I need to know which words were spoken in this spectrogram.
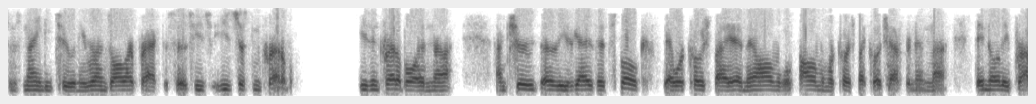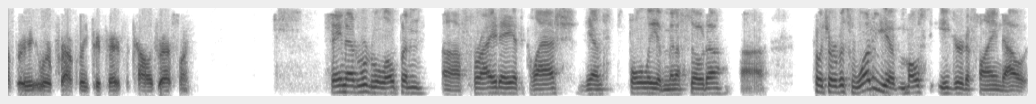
since '92, and he runs all our practices. He's he's just incredible. He's incredible, and uh, I'm sure uh, these guys that spoke that were coached by, and they all all of them were coached by Coach Heffernan, uh, they know they properly were properly prepared for college wrestling. St. Edward will open uh, Friday at the Clash against Foley of Minnesota. Uh, Coach Urbas, what are you most eager to find out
